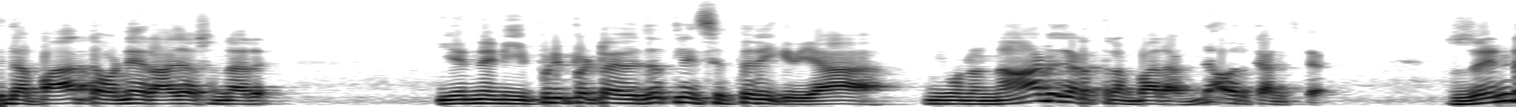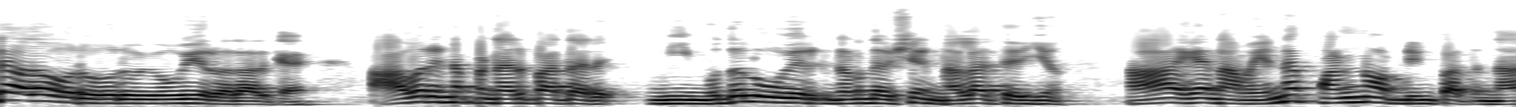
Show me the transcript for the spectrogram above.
இதை பார்த்த உடனே ராஜா சொன்னார் என்னை நீ இப்படிப்பட்ட விதத்துலையும் சித்தரிக்கிறியா? நீ உன்னை நாடு கடத்தின பாரு அப்படின்னு அவர் கணிச்சிட்டார் ரெண்டாவதாக ஒரு ஒரு ஓவியர் வராருக்க அவர் என்ன பண்ணார் பார்த்தாரு நீ முதல் ஓவியருக்கு நடந்த விஷயம் நல்லா தெரியும். ஆக நாம் என்ன பண்ணோம் அப்படின்னு பார்த்தோன்னா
